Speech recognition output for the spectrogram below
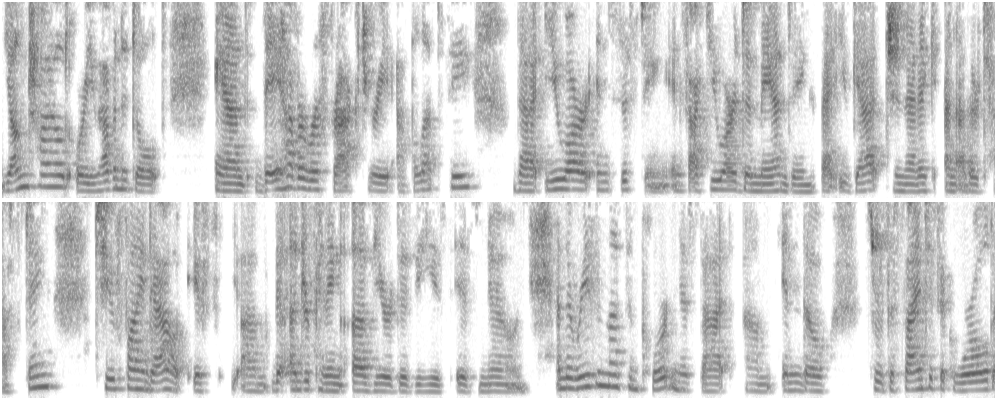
young child or you have an adult and they have a refractory epilepsy, that you are insisting, in fact, you are demanding that you get genetic and other testing to find out if um, the underpinning of your disease is known. And the reason that's important is that um, in the sort of the scientific world,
